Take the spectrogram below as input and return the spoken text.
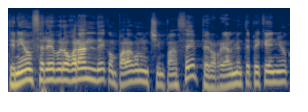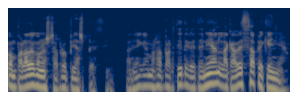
tenía un cerebro grande comparado con un chimpancé, pero realmente pequeño comparado con nuestra propia especie. Así que vamos a partir de que tenían la cabeza pequeña.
